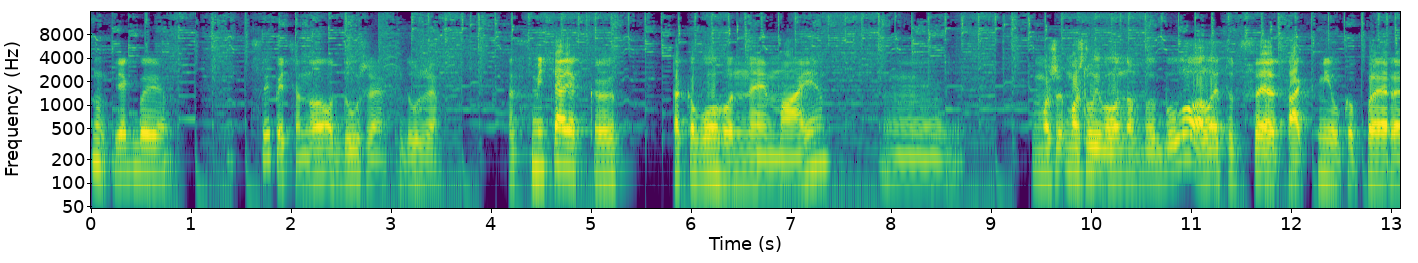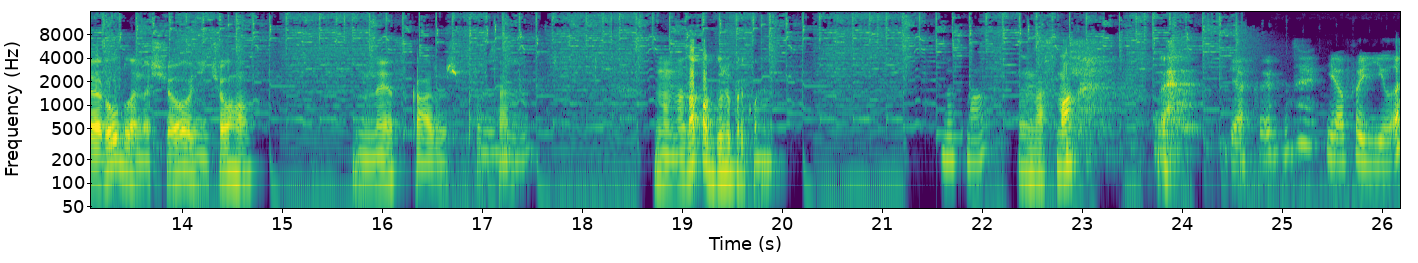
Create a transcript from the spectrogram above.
ну, якби сипеться, але дуже, дуже. Сміття як е, такового немає. Мож, можливо, воно би було, але тут все так мілко перерублено, що нічого не скажеш про це. Мгм. Ну, на запах дуже прикольний. На смак. На смак. Дякую. Я поїла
